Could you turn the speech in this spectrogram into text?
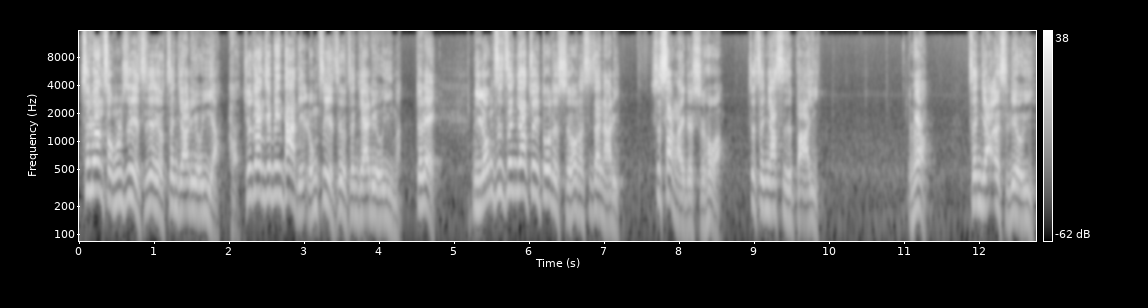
这地方总融资也只有增加六亿啊。好，就算这边大跌，融资也只有增加六亿嘛，对不对？你融资增加最多的时候呢，是在哪里？是上来的时候啊，这增加四十八亿，有没有？增加二十六亿，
